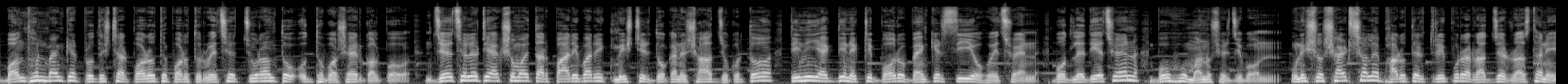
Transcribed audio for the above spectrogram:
বন্ধন ব্যাংকের প্রতিষ্ঠার পরতে পরত রয়েছে চূড়ান্ত অধ্যবসায়ের গল্প। যে ছেলেটি একসময় তার পারিবারিক মিষ্টির দোকানে সাহায্য করত তিনি একদিন একটি বড় ব্যাংকের সিইও হয়েছেন। বদলে দিয়েছেন বহু মানুষের জীবন। উনিশশো সালে ভারতের ত্রিপুরা রাজ্যের রাজধানী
